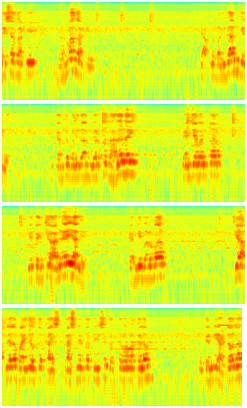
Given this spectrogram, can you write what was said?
देशासाठी धर्मासाठी जे आपलं बलिदान केलं की त्यांचं बलिदान व्यर्थ झालं नाही. त्यांच्यानंतर जे त्यांचे अनुयायी आले त्यांनी बरोबर जे आपल्याला पाहिजे होतं काश काश्मीरचा तीनशे सत्तरावा कलम तो त्यांनी हटवला.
